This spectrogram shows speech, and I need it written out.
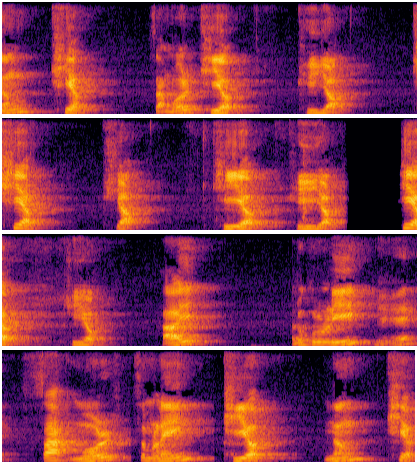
និងខៀបសាក់មលខៀកខៀបខៀបខៀបខៀបខៀបខៀប ខៀបហើយលោកគ្រូលីយេសាក់មលសំលេងខៀបនិងខៀប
